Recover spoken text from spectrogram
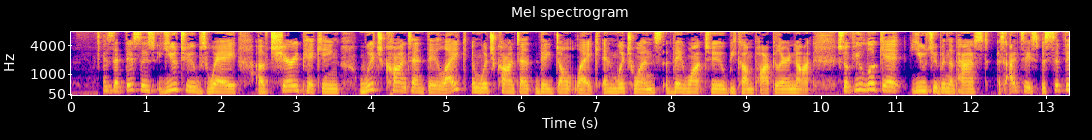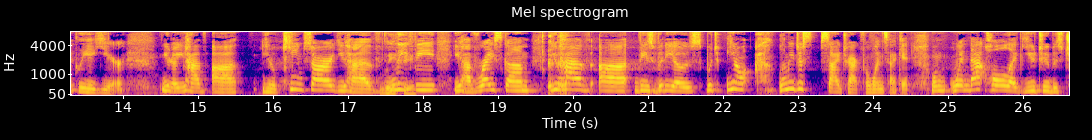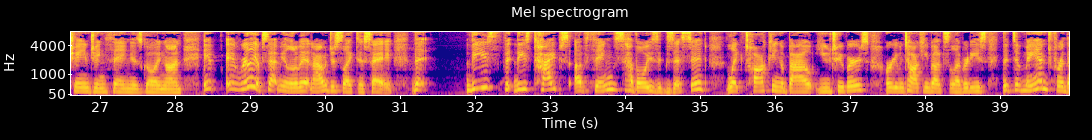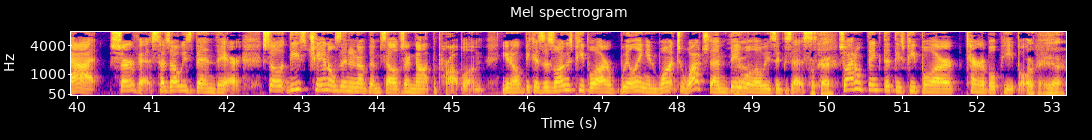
is that this is YouTube's way of cherry picking which content they like and which content they don't like and which ones they want to become popular and not. So if you look at YouTube in the past, I'd say specifically a year, you know, you have, uh, you know, Keemstar, you have Leafy, Leafy you have Rice Gum, you have uh, these videos, which you know, let me just sidetrack for one second. When when that whole like YouTube is changing thing is going on, it it really upset me a little bit, and I would just like to say that these th- these types of things have always existed like talking about youtubers or even talking about celebrities. The demand for that service has always been there. So these channels in and of themselves are not the problem you know because as long as people are willing and want to watch them they yeah. will always exist. Okay. So i don't think that these people are terrible people. Okay yeah.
